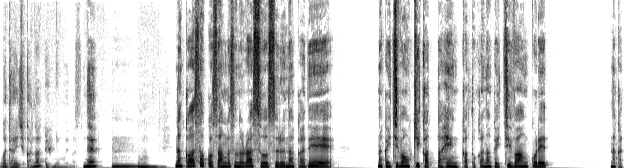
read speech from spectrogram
が大事かなというふうに思いますね。うん。うん。なんか朝子さんがそのラスをする中でなんか一番大きかった変化とかなんか一番これなんか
